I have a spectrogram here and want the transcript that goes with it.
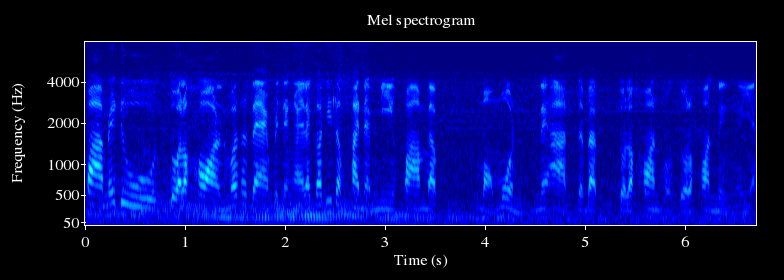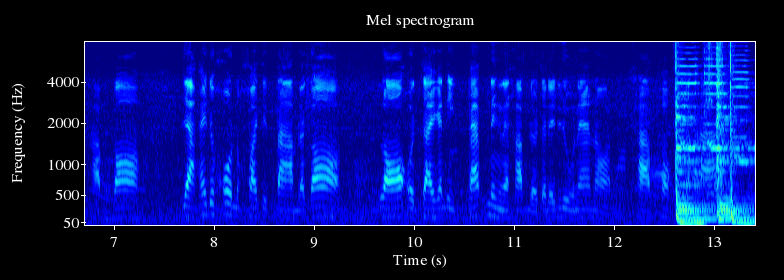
ความได้ดูตัวละครว่าแสดงเป็นยังไง แล้วก็ที่สำคัญเนี่ยมีความแบบหมองหม่นในอาจจะแบบตัวละครของตัวละครหนึ่งอะไรอย่างนี้ครับ ก็อยากให้ทุกคนคอยติดตาม แล้วก็รออดใจกันอีกแป๊บหนึ่งนะครับ เดี๋ยวจะได้ดูแน่นอนครับขอบคุณครับ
